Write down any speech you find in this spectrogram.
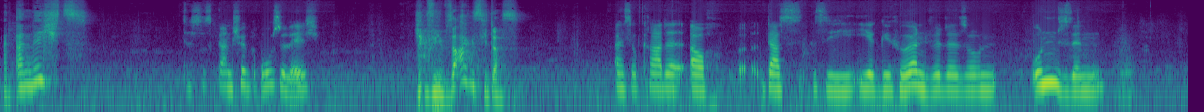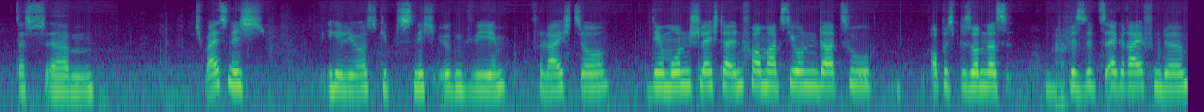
an, an nichts. Das ist ganz schön gruselig. Ja, wem sagen Sie das? Also gerade auch, äh, dass sie ihr gehören würde, so ein Unsinn. Das, ähm, ich weiß nicht, Helios, gibt es nicht irgendwie vielleicht so dämonenschlechter Informationen dazu, ob es besonders besitzergreifende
